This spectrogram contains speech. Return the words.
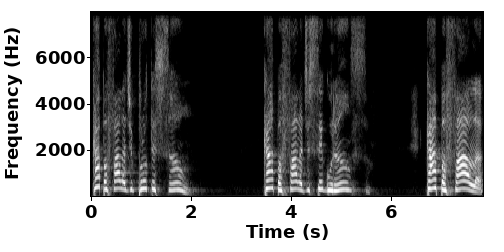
Capa fala de proteção. Capa fala de segurança. Capa fala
